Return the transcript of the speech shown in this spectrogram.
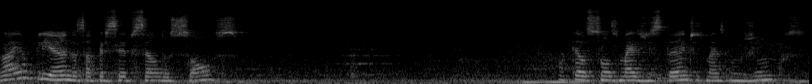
Vai ampliando essa percepção dos sons até os sons mais distantes, mais longínquos.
